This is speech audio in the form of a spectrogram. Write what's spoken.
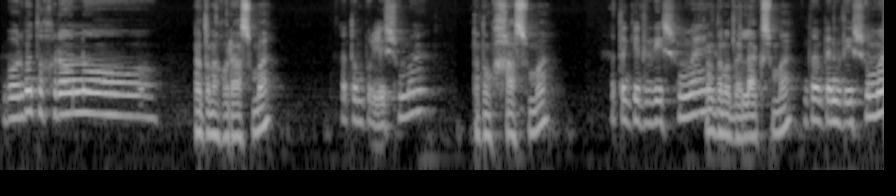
μπορούμε το χρόνο. Να τον αγοράσουμε να τον πουλήσουμε. Να τον χάσουμε. Να τον κερδίσουμε. Να τον ανταλλάξουμε. Να τον επενδύσουμε.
